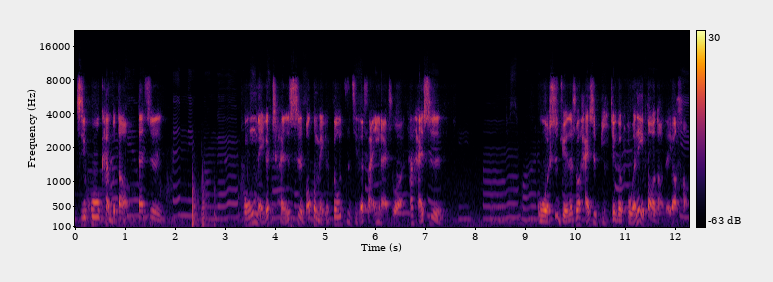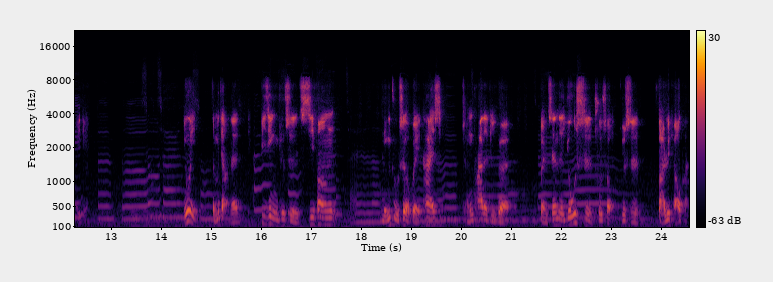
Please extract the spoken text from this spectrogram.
几乎看不到，但是从每个城市，包括每个州自己的反应来说，它还是，我是觉得说还是比这个国内报道的要好一点，因为怎么讲呢？毕竟就是西方民主社会，它还是从它的这个本身的优势出手，就是法律条款，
